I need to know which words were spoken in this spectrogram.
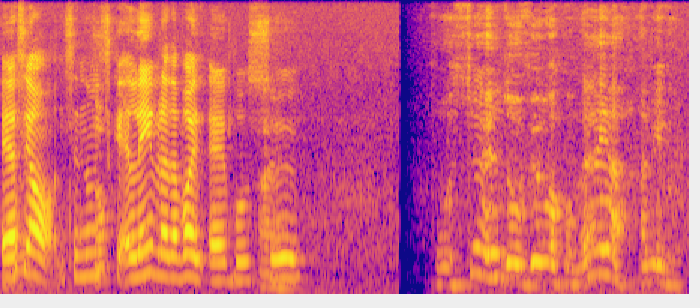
É assim, ó, você não Então- esque... lembra da voz? É você. Você resolveu a colmeia, amigo?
